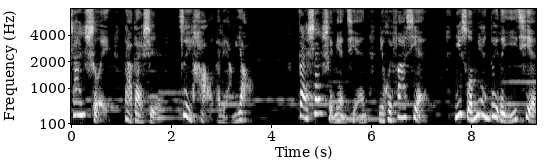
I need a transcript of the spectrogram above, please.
山水大概是最好的良药，在山水面前，你会发现你所面对的一切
